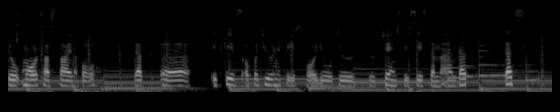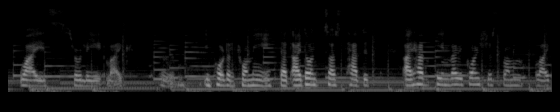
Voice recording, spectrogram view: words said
to more sustainable that uh, it gives opportunities for you to to change this system and that that's why it's really like um, important for me that i don't just have to i have been very conscious from like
